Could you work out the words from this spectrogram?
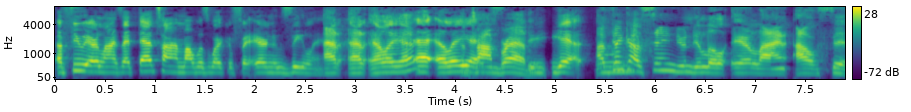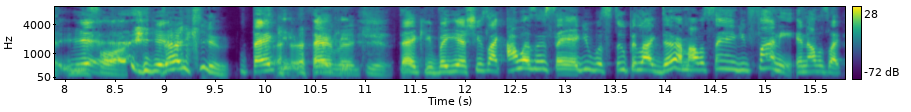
a few airlines. At that time, I was working for Air New Zealand. at at LAX. At LAX. And Tom Bradley. Yeah. I think Mhm. I've seen you in your little airline outfit Yeah. before. Yeah. Very cute. Thank you. Thank very you. cute. Thank you. But yeah, she's like, I wasn't saying you were stupid like dumb. I was saying you funny. And I was like,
